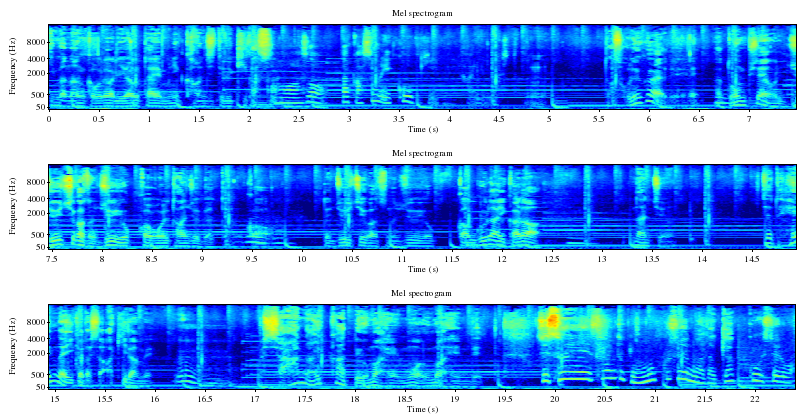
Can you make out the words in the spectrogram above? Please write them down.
今なんか俺はリアルタイムに感じてる気がする。ああそう。だからその移行期に入りました。うん、だそれぐらいで、うんドンピシャやん11月の14日が俺誕生日やってんか、うんうん。で11月の14日ぐらいからなんちゅうのちょっと変な言い方したら諦め。うんうん。うんしゃあないかってうまへんもんはうまへんでって。でそれその時木星まだ逆行してるわ、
